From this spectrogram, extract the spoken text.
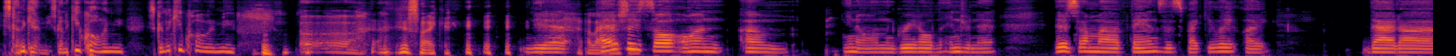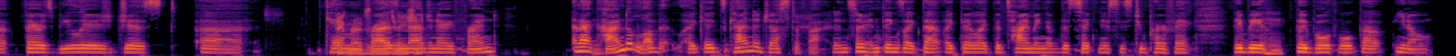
he's gonna get me. He's gonna keep calling me. He's gonna keep calling me." Ugh. It's like, Yeah. I like I actually scene. saw on um you know, on the great old internet, there's some uh fans that speculate like that uh Ferris Bueller is just uh Cameron of Fry's imaginary friend. And I kind of love it. Like it's kind of justified and certain things like that. Like they're like the timing of the sickness is too perfect. They be Mhm. they both woke up, you know,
